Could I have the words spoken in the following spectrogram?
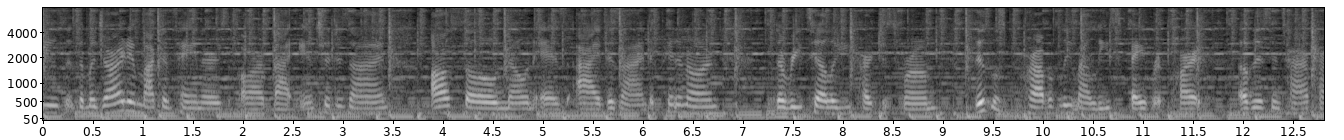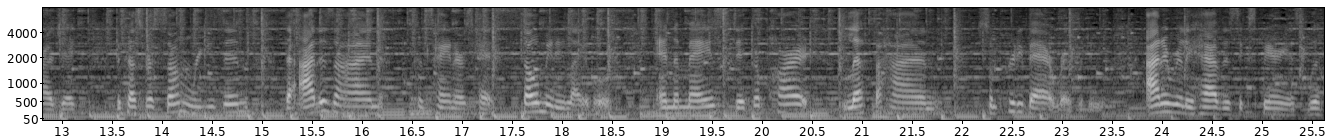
using, the majority of my containers are by Interdesign, also known as iDesign, depending on the retailer you purchase from. This was probably my least favorite part of this entire project because for some reason the iDesign containers had so many labels and the main sticker part left behind some pretty bad residue. I didn't really have this experience with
